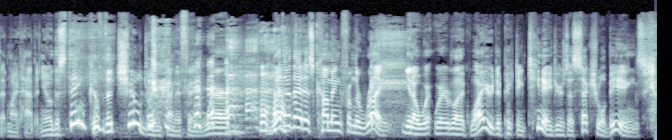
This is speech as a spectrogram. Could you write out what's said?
that might happen. You know, this think of the children kind of thing, where whether that is coming from the right, you know, we're, we're like, why are you depicting teenagers as sexual beings?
